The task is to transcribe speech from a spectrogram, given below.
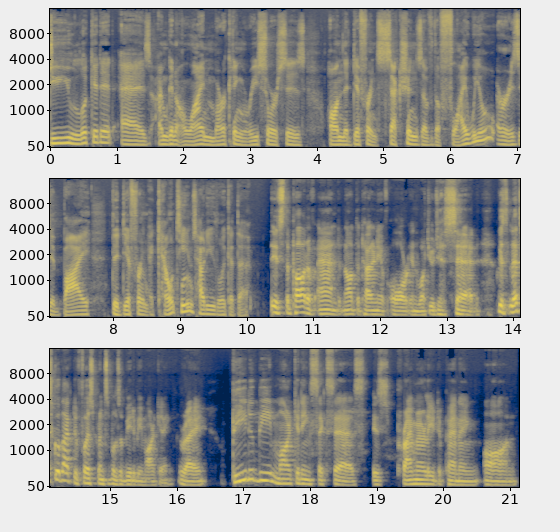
do you look at it as i'm going to align marketing resources on the different sections of the flywheel or is it by the different account teams? How do you look at that? It's the power of and not the tyranny of or in what you just said. Because let's go back to first principles of b2b marketing right? B2b marketing success is primarily depending on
